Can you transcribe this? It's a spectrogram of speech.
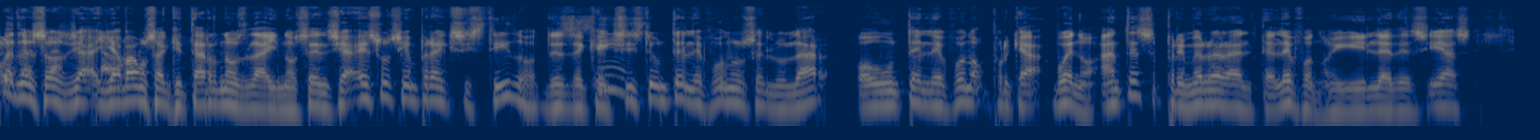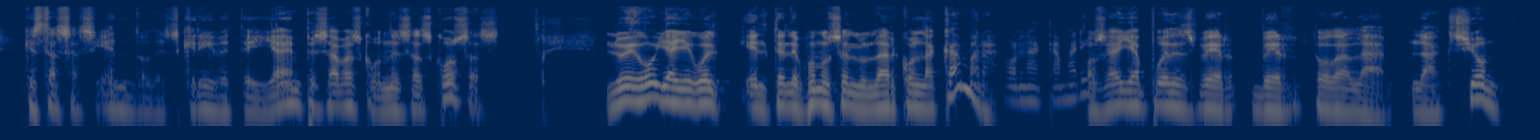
bueno, eso ya, ya vamos a quitarnos la inocencia. Eso siempre ha existido. Desde que existe un teléfono celular o un teléfono. Porque, bueno, antes primero era el teléfono y le decías ¿qué estás haciendo? Descríbete. Y ya empezabas con esas cosas. Luego ya llegó el, teléfono celular con la cámara. Con la cámara. O sea, ya puedes ver, ver toda la, la, acción.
